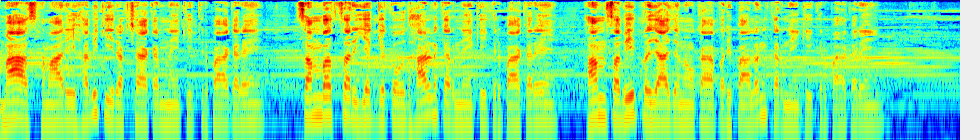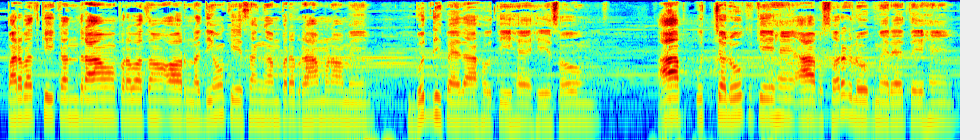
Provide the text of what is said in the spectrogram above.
मास हमारी हवि की रक्षा करने की कृपा करें। संवत्सर यज्ञ को धारण करने की कृपा करें। हम सभी प्रजाजनों का परिपालन करने की कृपा करें। पर्वत की कंदराओं, पर्वतों और नदियों के संगम पर ब्राह्मणों में बुद्धि पैदा होती है, हे सोम। आप उच्च लोक के हैं, आप स्वर्ग लोक में रहते हैं।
